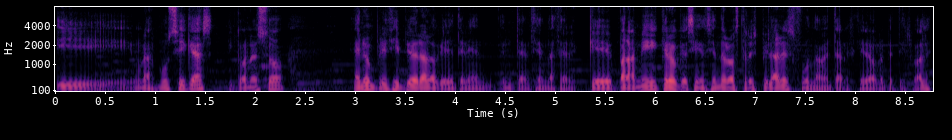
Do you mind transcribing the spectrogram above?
y unas músicas, y con eso, en un principio era lo que yo tenía intención de hacer. Que para mí creo que siguen siendo los tres pilares fundamentales, quiero repetir, ¿vale?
